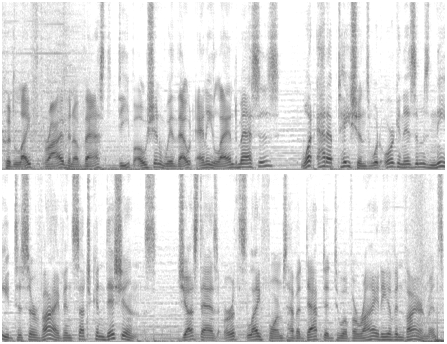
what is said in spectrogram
Could life thrive in a vast, deep ocean without any land masses? What adaptations would organisms need to survive in such conditions? Just as Earth's life forms have adapted to a variety of environments,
